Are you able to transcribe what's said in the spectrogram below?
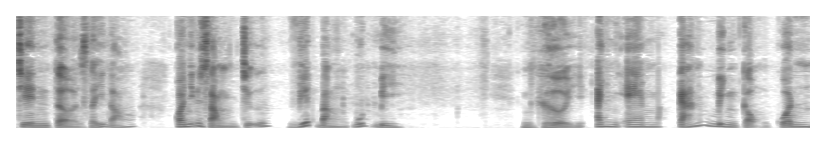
Trên tờ giấy đó có những dòng chữ viết bằng bút bi. Gửi anh em cán binh cộng quân.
